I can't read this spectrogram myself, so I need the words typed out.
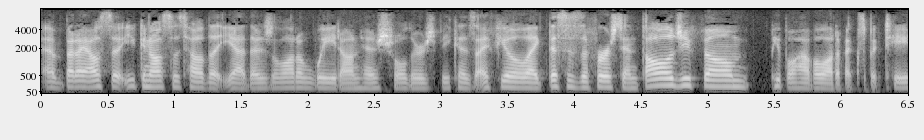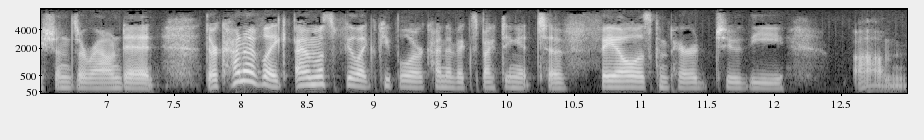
uh, but I also you can also tell that yeah, there's a lot of weight on his shoulders because I feel like this is the first anthology film. People have a lot of expectations around it. They're kind of like I almost feel like people are kind of expecting it to fail as compared to the um,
